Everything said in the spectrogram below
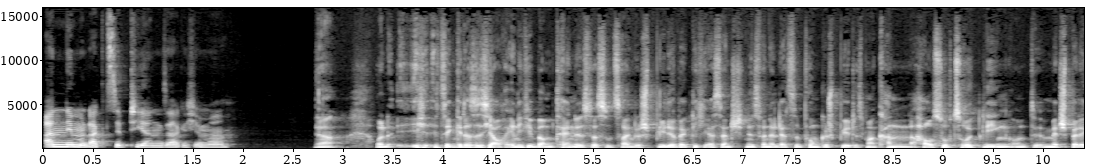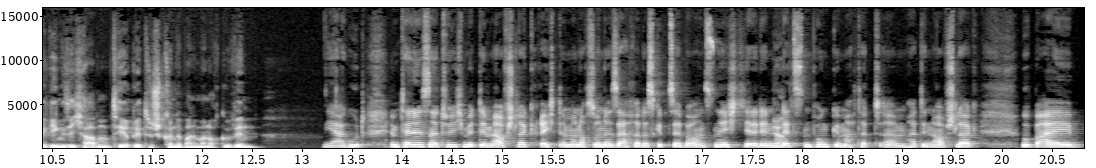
annehmen und akzeptieren, sage ich immer. Ja, und ich, ich denke, das ist ja auch ähnlich wie beim Tennis, dass sozusagen das Spiel ja wirklich erst entschieden ist, wenn der letzte Punkt gespielt ist. Man kann haushoch zurückliegen und Matchbälle gegen sich haben und theoretisch könnte man immer noch gewinnen. Ja, gut. Im Tennis natürlich mit dem Aufschlagrecht immer noch so eine Sache. Das gibt's ja bei uns nicht. Der, der den ja. letzten Punkt gemacht hat, ähm, hat den Aufschlag. Wobei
